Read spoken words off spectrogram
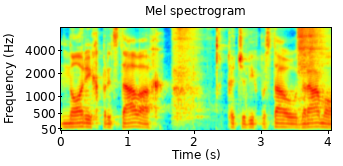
norih predstavah, ki če bi jih postavil v dramo,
